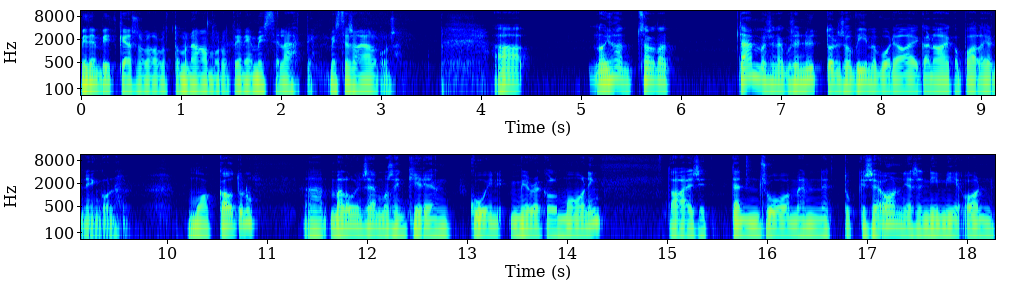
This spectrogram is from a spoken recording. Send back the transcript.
Miten pitkään sulla on ollut tuommoinen aamurutiini ja mistä se lähti? Mistä se sai alkunsa? Uh, no ihan sanotaan, tämmöisenä kuin se nyt on, niin se on viime vuoden aikana aika paljon niin kuin muokkautunut. Uh, mä luin semmoisen kirjan kuin Miracle Morning, tai sitten suomennettukin se on, ja se nimi on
